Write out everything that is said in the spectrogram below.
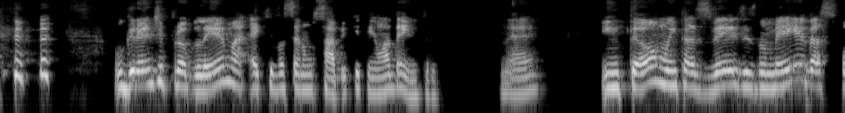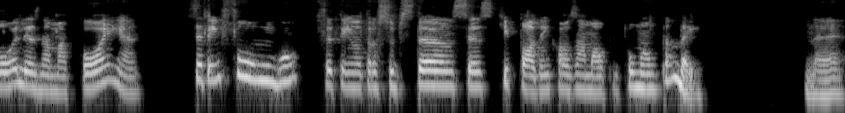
O grande problema é que você não sabe o que tem lá dentro, né? Então, muitas vezes, no meio das folhas da maconha, você tem fungo, você tem outras substâncias que podem causar mal para o pulmão também, né?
